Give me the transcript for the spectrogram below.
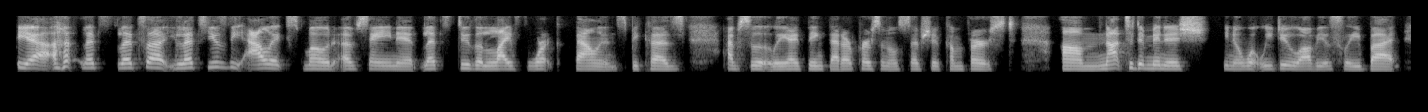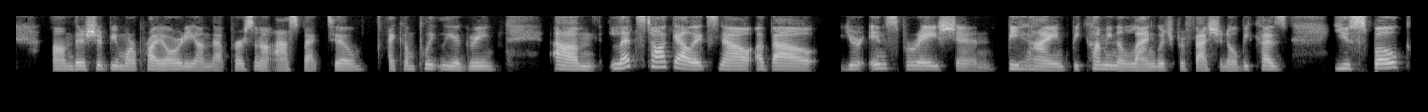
yeah, let's let's uh let's use the Alex mode of saying it. Let's do the life work balance because absolutely, I think that our personal stuff should come first. Um, not to diminish, you know, what we do, obviously, but um, there should be more priority on that personal aspect too. I completely agree. Um, let's talk, Alex, now about your inspiration behind becoming a language professional because you spoke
